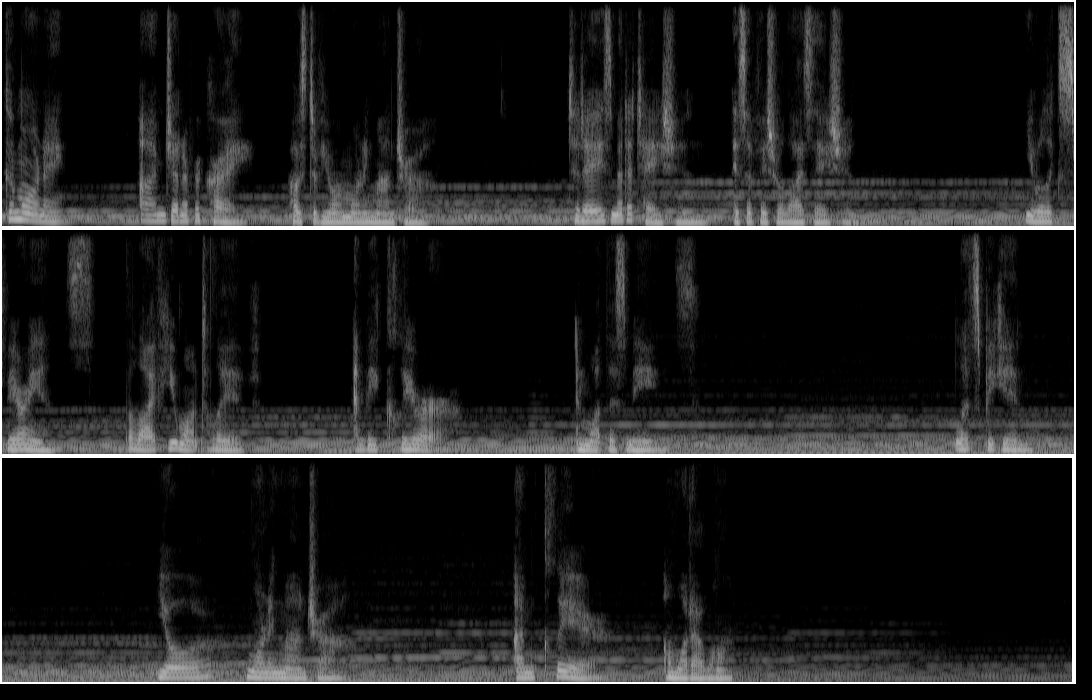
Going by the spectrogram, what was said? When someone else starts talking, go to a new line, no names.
Good morning. I'm Jennifer Cray, host of Your Morning Mantra. Today's meditation is a visualization. You will experience the life you want to live and be clearer in what this means. Let's begin. Your morning mantra. I'm clear on what I want.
